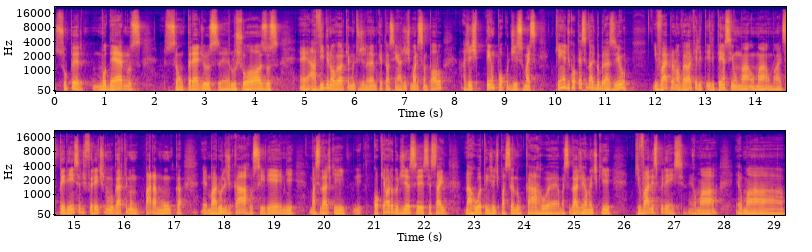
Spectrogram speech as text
super modernos, são prédios é, luxuosos. É, a vida em Nova York é muito dinâmica, então assim, a gente mora em São Paulo, a gente tem um pouco disso, mas quem é de qualquer cidade do Brasil e vai para Nova York, ele, ele tem assim uma, uma, uma experiência diferente num lugar que não para nunca, é, barulho de carro, sirene, uma cidade que qualquer hora do dia você, sai na rua, tem gente passando o carro, é uma cidade realmente que, que vale a experiência. É uma, é uma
